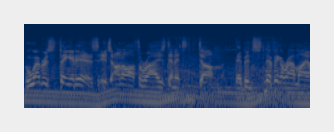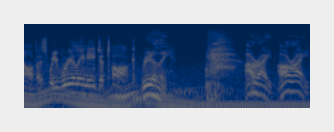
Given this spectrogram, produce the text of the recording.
Whoever's thing it is, it's unauthorized and it's dumb. They've been sniffing around my office. We really need to talk. Really? all right, all right.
